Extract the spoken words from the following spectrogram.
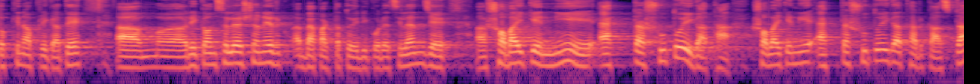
দক্ষিণ আফ্রিকাতে রিকনসিলিয়েশনের ব্যাপারটা তৈরি করেছিলেন যে সবাইকে নিয়ে একটা সুতোই গাথা, সবাইকে নিয়ে একটা সুতোই গাথার কাজটা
